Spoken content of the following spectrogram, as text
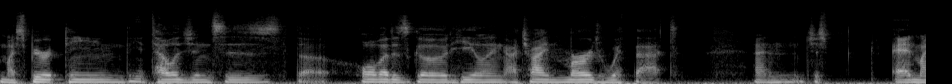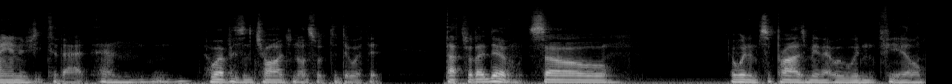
my spirit team, the intelligences, the all that is good, healing. I try and merge with that, and just add my energy to that. And whoever's in charge knows what to do with it. That's what I do. So it wouldn't surprise me that we wouldn't feel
